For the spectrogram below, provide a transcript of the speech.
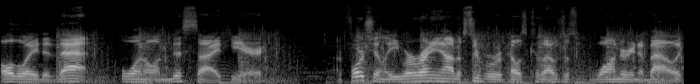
all the way to that one on this side here. Unfortunately, we're running out of super repels because I was just wandering about.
